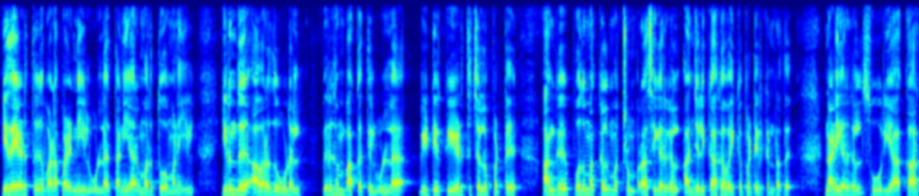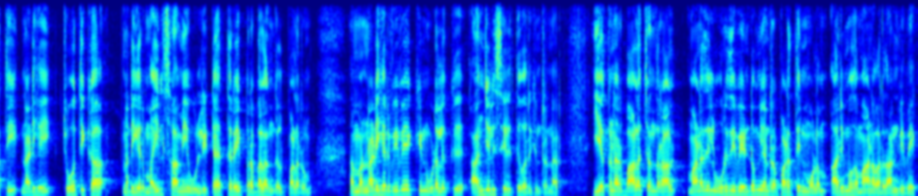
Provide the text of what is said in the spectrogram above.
இதையடுத்து வடபழனியில் உள்ள தனியார் மருத்துவமனையில் இருந்து அவரது உடல் விருகம்பாக்கத்தில் உள்ள வீட்டிற்கு எடுத்துச் செல்லப்பட்டு அங்கு பொதுமக்கள் மற்றும் ரசிகர்கள் அஞ்சலிக்காக வைக்கப்பட்டிருக்கின்றது. நடிகர்கள் சூர்யா கார்த்தி நடிகை ஜோதிகா நடிகர் மயில்சாமி உள்ளிட்ட திரைப்பிரபலங்கள் பலரும் நடிகர் விவேக்கின் உடலுக்கு அஞ்சலி செலுத்தி வருகின்றனர். இயக்குனர் பாலச்சந்தரால் மனதில் உறுதி வேண்டும் என்ற படத்தின் மூலம் அறிமுகமானவர்தான் விவேக்.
